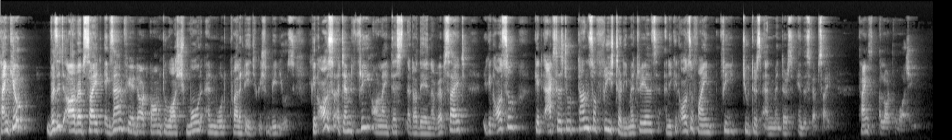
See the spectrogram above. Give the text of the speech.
Thank you. Visit our website examfear.com to watch more and more quality education videos. You can also attempt free online tests that are there in our website. You can also get access to tons of free study materials and you can also find free tutors and mentors in this website. Thanks a lot for watching.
